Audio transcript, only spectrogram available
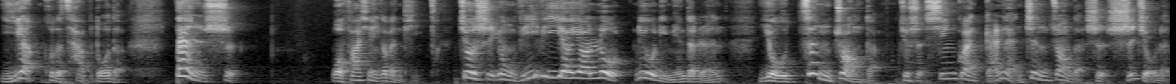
一样或者差不多的。但是我发现一个问题，就是用 VV 幺幺六六里面的人有症状的，就是新冠感染症状的是十九人，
